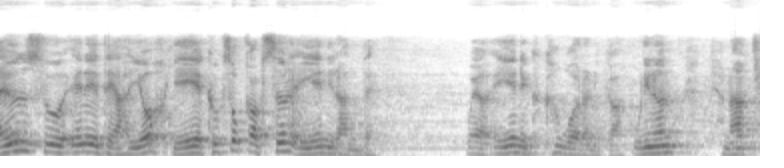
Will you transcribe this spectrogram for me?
자연수 n에 대하여 얘의 극소값을 an이라 한대. 뭐야, an이 극한 거라니까. 우리는 편하게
